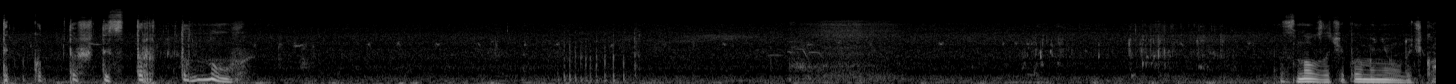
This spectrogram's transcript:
Ти куди ж ти стартанув? Знов зачепив мені удочку.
